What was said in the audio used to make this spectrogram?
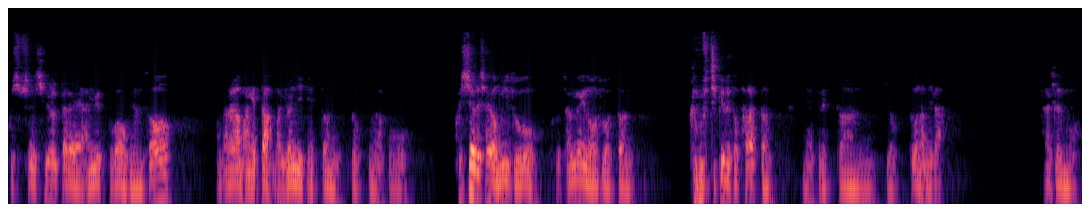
97년 11월 달에 IMF가 오면서 나라가 망했다 막 이런 얘기 했던 기억도 나고 그 시절에 저희 어머니도 그 장롱에 넣어두었던 그 무치킨에서 팔았던 네, 그랬던 기억도 납니다. 사실 뭐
